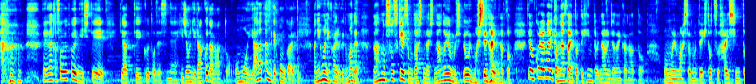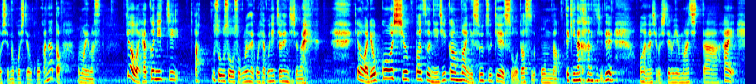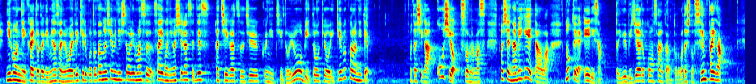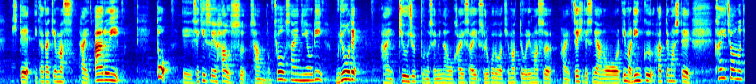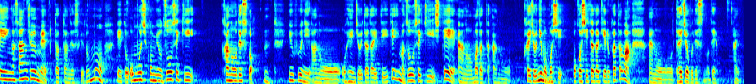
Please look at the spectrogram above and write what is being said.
でなんかそういう風にしてやっていくとですね非常に楽だなと思い改めて今回あ日本に帰るけどまだ何のスーツケースも出してないし何の用意もしてないなと。でもこれは何か皆さんにとってヒントになるんじゃないかなと思いましたので一つ配信として残しておこうかなと思います。今日は100日あ嘘嘘嘘ごめんなさいこれ100日チャレンジじゃない。今日は旅行出発2時間前にスーツケースを出す女的な感じでお話をしてみました。はい。日本に帰った時皆さんにお会いできることを楽しみにしております。最後にお知らせです。8月19日土曜日東京池袋にて私が講師を務めます。そしてナビゲーターは能登谷英里さんというビジュアルコンサルタントの私の先輩が来ていただけます。はい。RE と、えー、積水ハウスさんの共催により無料ではい、90分のセミナーを開催することが決まっております。はい、ぜひですね、あの今リンク貼ってまして、会場の定員が30名だったんですけども、えっ、ー、とお申し込みを増席可能ですと、うん、いうふうにあのお返事をいただいていて今増席してあのまだあの会場にももしお越しいただける方はあの大丈夫ですので、はい、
